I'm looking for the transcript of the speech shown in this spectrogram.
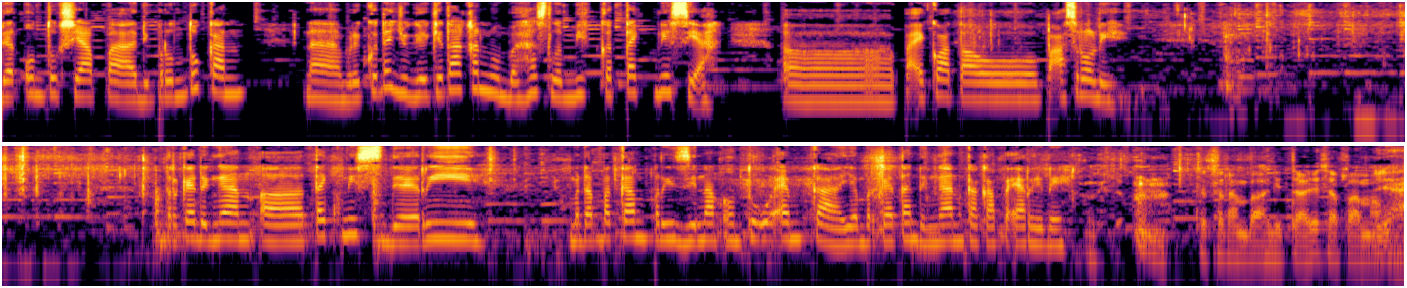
dan untuk siapa diperuntukkan. Nah, berikutnya juga kita akan membahas lebih ke teknis ya. Eh, Pak Eko atau Pak Asrul nih. Terkait dengan eh, teknis dari mendapatkan perizinan untuk UMK yang berkaitan dengan KKPR ini. Terserah Mbak Gita aja siapa mau. Ya.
